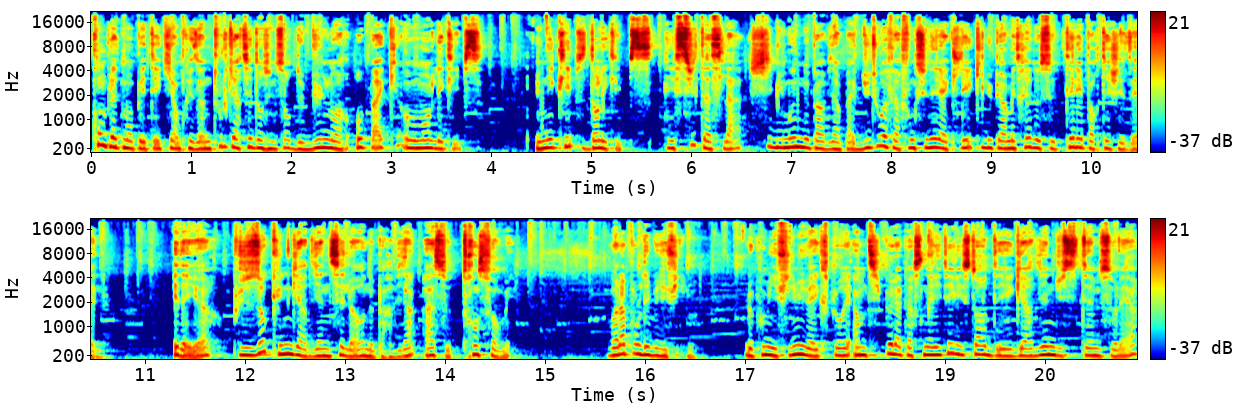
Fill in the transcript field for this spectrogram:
complètement pété qui emprisonne tout le quartier dans une sorte de bulle noire opaque au moment de l'éclipse. Une éclipse dans l'éclipse. Et suite à cela, Shibimoon ne parvient pas du tout à faire fonctionner la clé qui lui permettrait de se téléporter chez elle. Et d'ailleurs, plus aucune gardienne Sailor ne parvient à se transformer. Voilà pour le début du film. Le premier film, il va explorer un petit peu la personnalité et l'histoire des gardiennes du système solaire,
